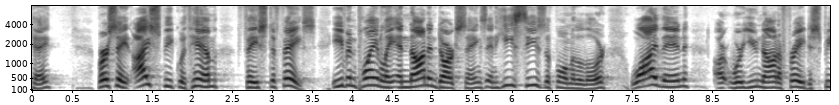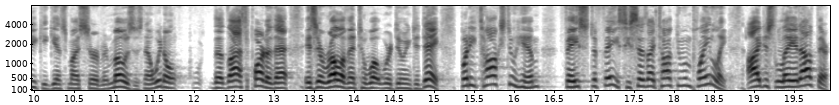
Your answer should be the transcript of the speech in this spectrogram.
Okay? Verse 8 I speak with him face to face, even plainly, and not in dark sayings, and he sees the form of the Lord. Why then are, were you not afraid to speak against my servant Moses? Now, we don't, the last part of that is irrelevant to what we're doing today. But he talks to him face to face. He says, I talk to him plainly. I just lay it out there.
